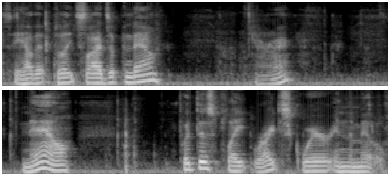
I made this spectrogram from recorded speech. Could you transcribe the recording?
See how that plate slides up and down? All right. Now, put this plate right square in the middle.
